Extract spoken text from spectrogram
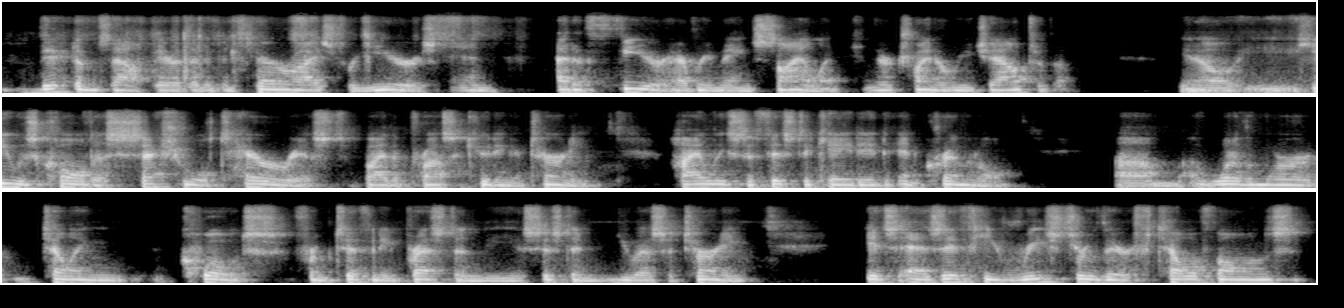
victims out there that have been terrorized for years and out of fear have remained silent and they're trying to reach out to them. You know, he was called a sexual terrorist by the prosecuting attorney, highly sophisticated and criminal. Um, one of the more telling quotes from Tiffany Preston, the assistant U.S. attorney, it's as if he reached through their telephones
